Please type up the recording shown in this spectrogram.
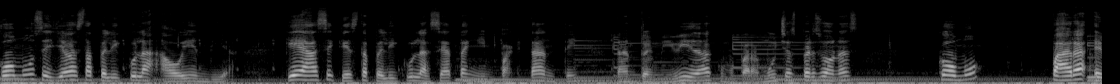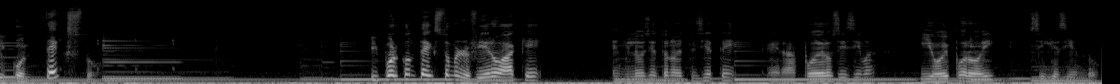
cómo se lleva esta película a hoy en día. ¿Qué hace que esta película sea tan impactante, tanto en mi vida como para muchas personas, como para el contexto? Y por contexto me refiero a que en 1997 era poderosísima, y hoy por hoy sigue siendo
